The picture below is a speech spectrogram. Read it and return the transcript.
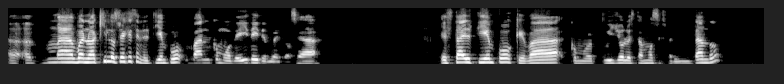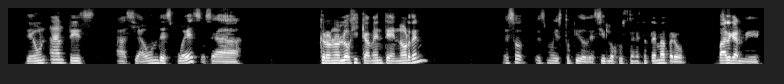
Uh, bueno, aquí los viajes en el tiempo van como de ida y de vuelta. O sea. Está el tiempo que va como tú y yo lo estamos experimentando. De un antes hacia un después. O sea. Cronológicamente en orden. Eso es muy estúpido decirlo justo en este tema, pero válganme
